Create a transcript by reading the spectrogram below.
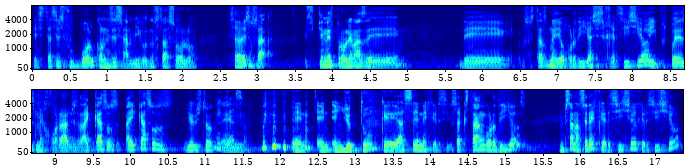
este, haces fútbol, conoces amigos, no estás solo, ¿sabes? O sea, si tienes problemas de, de o sea, estás medio gordillo, haces ejercicio y pues puedes mejorar. O sea, hay casos, hay casos, yo he visto en, caso. en, en- en YouTube que hacen ejercicio, o sea, que estaban gordillos, empiezan a hacer ejercicio, ejercicio,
